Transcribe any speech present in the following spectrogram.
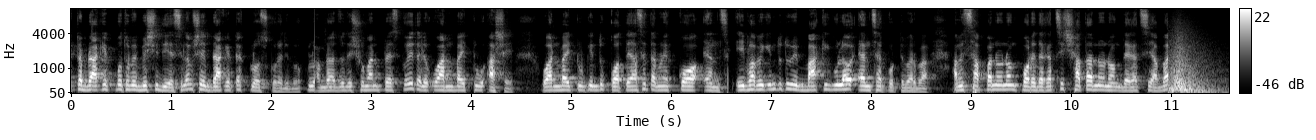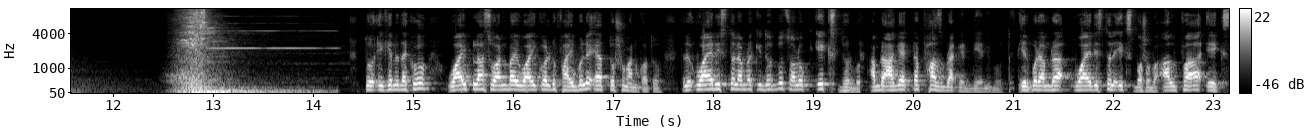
একটা ব্র্যাকেট প্রথমে বেশি দিয়েছিলাম, সেই ব্র্যাকেটটা ক্লোজ করে দিব। আমরা যদি সমান প্রেস করি, তাহলে ওয়ান বাই টু আসে। ওয়ান বাই টু কিন্তু কতে আসে, তার মানে ক অ্যান্সার এইভাবে কিন্তু তুমি বাকিগুলোও অ্যান্সার করতে পারবা। আমি ছাপ্পান্ন নং পরে দেখাচ্ছি, সাতান্ন নং দেখাচ্ছি আবার। তো এখানে দেখো y plus one by y equal to five হলে এত সমান কত? তাহলে ওয়াইয়ের স্থলে আমরা কি ধরবো? চলো এক্স ধরবো। আমরা আগে একটা ফার্স্ট ব্র্যাকেট দিয়ে নিব। এরপরে আমরা ওয়াইয়ের স্থলে এক্স বসাবো আলফা এক্স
